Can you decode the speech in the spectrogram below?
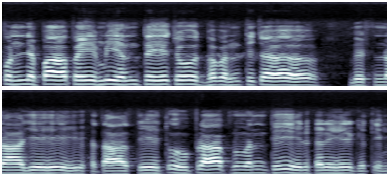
पुण्य पापे म्रियंते चोद्भवंती च। ये हतास्ते तो प्राप्नुवंती हरे गतिम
